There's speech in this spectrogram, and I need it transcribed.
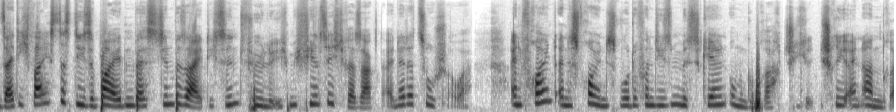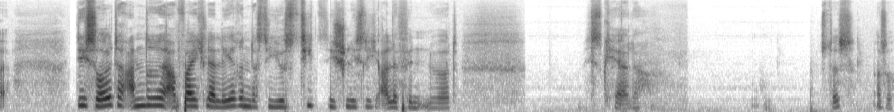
Seit ich weiß, dass diese beiden Bestien beseitigt sind, fühle ich mich viel sicherer, sagte einer der Zuschauer. Ein Freund eines Freundes wurde von diesen Mistkerlen umgebracht, schrie ein anderer. Dies sollte andere Abweichler lehren, dass die Justiz sie schließlich alle finden wird. Mistkerle. Was ist das? Also.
